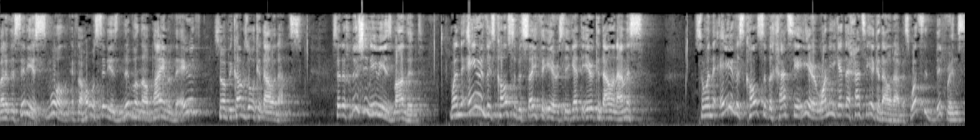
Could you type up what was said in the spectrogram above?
But if the city is small, if the whole city is nivl alpayim of the erev, so it becomes all kedal amis. So the Chedushim Iri is bonded. When the Erev is called to the Seifa ear, so you get the ear Kedal Amis, so when the Erev is called to Bechatzia ear, why don't you get the Chatzia Kedal Amis? What's the difference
